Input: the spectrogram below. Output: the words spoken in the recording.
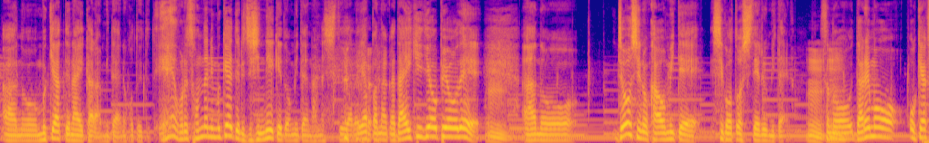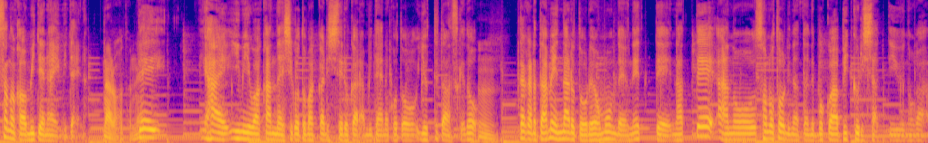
あの向き合ってないからみたいなこと言っててえー、俺そんなに向き合ってる自信ねえけどみたいな話してたらやっぱなんか大企業病でううん。あの上司の顔見て仕事してるみたいな、うんうん。その誰もお客さんの顔見てないみたいな、なるほどね。で、はい、意味わかんない仕事ばっかりしてるからみたいなことを言ってたんですけど、うん。だからダメになると俺思うんだよねってなってあのその通りになったんで僕はびっくりしたっていうのが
